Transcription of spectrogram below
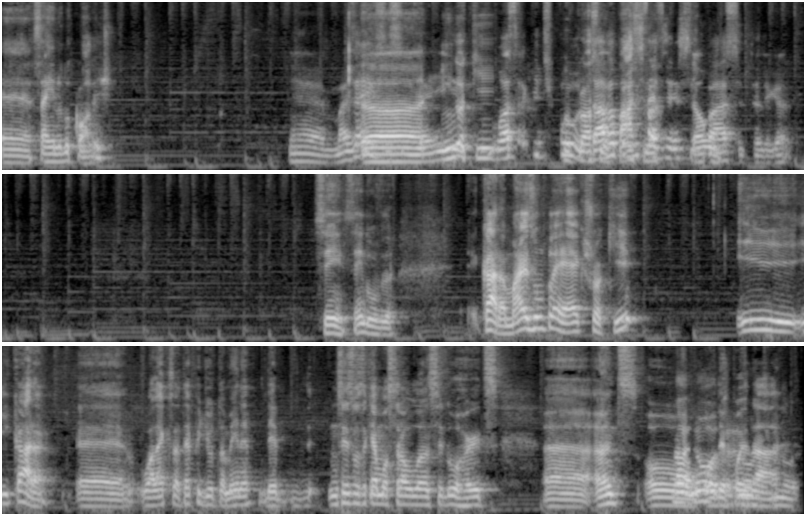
é, saindo do college. É, mas é isso. Uh, assim, indo aqui. Mostra que, tipo, dava passe, pra fazer né? esse então, passe, tá ligado? Sim, sem dúvida. Cara, mais um play action aqui. E, e cara, é, o Alex até pediu também, né? De, de, não sei se você quer mostrar o lance do Hertz uh, antes ou, não, ou outro, depois no da. Outro, no, outro.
